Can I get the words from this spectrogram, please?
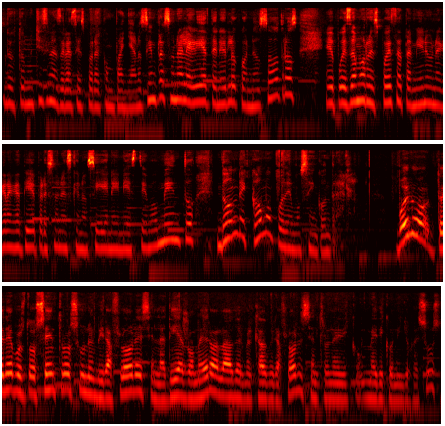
Doctor, muchísimas gracias por acompañarnos. Siempre es una alegría tenerlo con nosotros. Eh, pues damos respuesta también a una gran cantidad de personas que nos siguen en este momento. ¿Dónde, cómo podemos encontrarlo? Bueno, tenemos dos centros, uno en Miraflores, en la Díaz Romero, al lado del Mercado Miraflores, Centro Médico, Niño Jesús.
